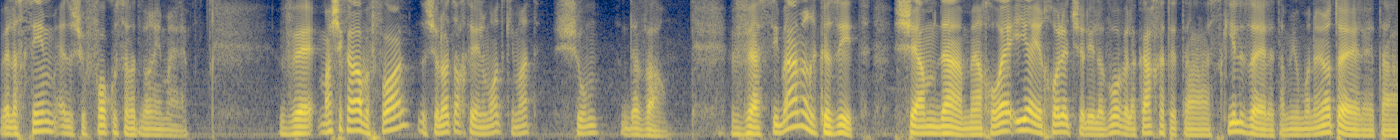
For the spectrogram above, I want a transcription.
ולשים איזשהו פוקוס על הדברים האלה. ומה שקרה בפועל, זה שלא הצלחתי ללמוד כמעט שום דבר. והסיבה המרכזית שעמדה מאחורי אי היכולת שלי לבוא ולקחת את הסקילס האלה, את המיומנויות האלה, את, ה,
